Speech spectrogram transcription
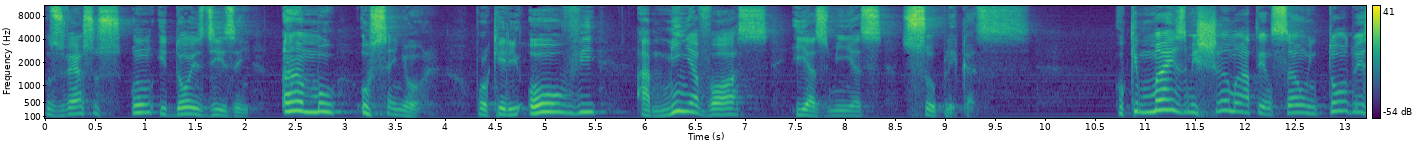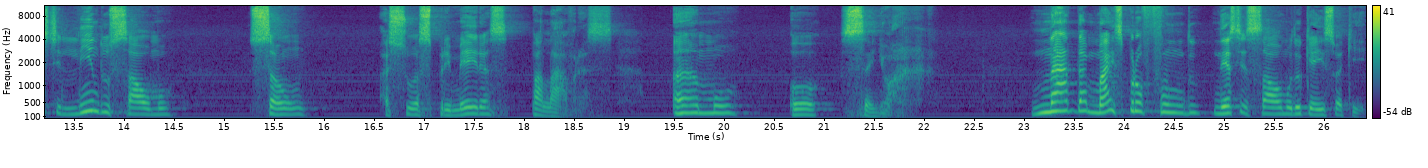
Os versos 1 e 2 dizem: Amo o Senhor, porque Ele ouve a minha voz e as minhas súplicas. O que mais me chama a atenção em todo este lindo salmo são as suas primeiras palavras. Amo o Senhor. Nada mais profundo nesse salmo do que isso aqui.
